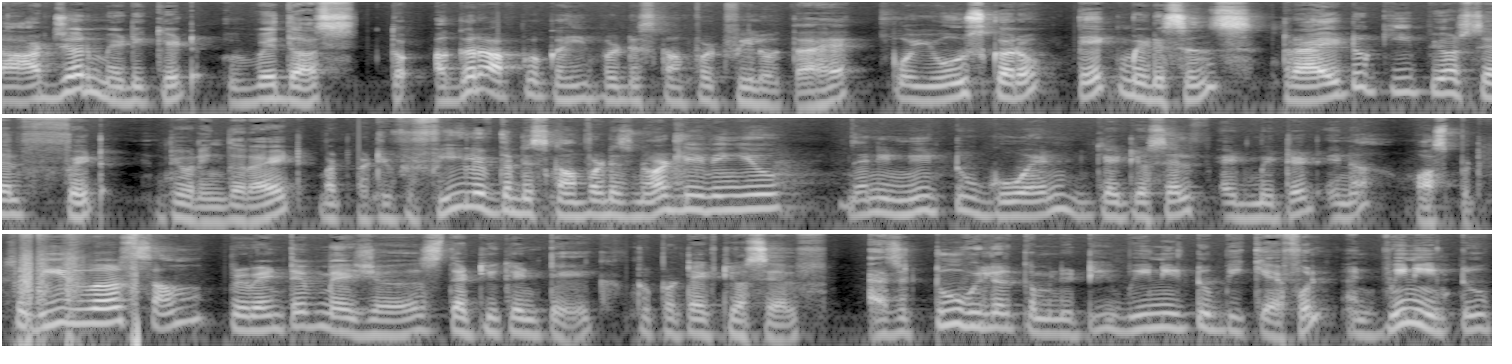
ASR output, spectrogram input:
larger medikit with us. तो अगर आपको कहीं पर डिस्कम्फर्ट फील होता है को यूज़ करो take medicine try to keep yourself fit during the ride but but if you feel if the discomfort is not leaving you then you need to go and get yourself admitted in a hospital so these were some preventive measures that you can take to protect yourself as a two wheeler community we need to be careful and we need to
